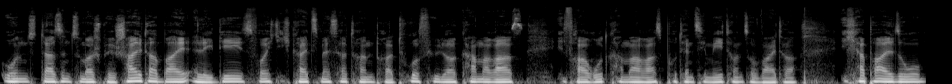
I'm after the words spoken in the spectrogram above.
Und da sind zum Beispiel Schalter bei, LEDs, Feuchtigkeitsmesser, Temperaturfühler, Kameras, Infrarotkameras, Potentiometer und so weiter. Ich habe also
